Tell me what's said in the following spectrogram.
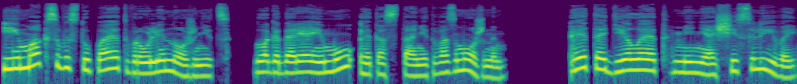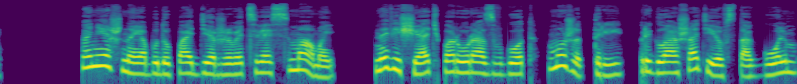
И Макс выступает в роли ножниц. Благодаря ему это станет возможным. Это делает меня счастливой. Конечно, я буду поддерживать связь с мамой, навещать пару раз в год, может, три, приглашать ее в Стокгольм.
